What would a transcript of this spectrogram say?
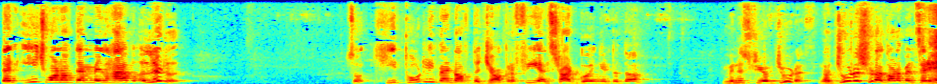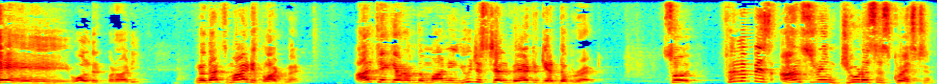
then each one of them will have a little. So he totally went off the geography and started going into the ministry of Judas. Now, Judas should have got up and said, hey, hey, hey, hold it, Baradi. No, that's my department. I'll take care of the money. You just tell where to get the bread. So, Philip is answering Judas's question.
